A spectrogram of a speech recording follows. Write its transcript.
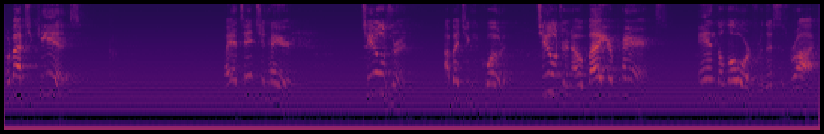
What about your kids? Pay attention here. Children, I bet you can quote it. Children, obey your parents in the Lord, for this is right.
